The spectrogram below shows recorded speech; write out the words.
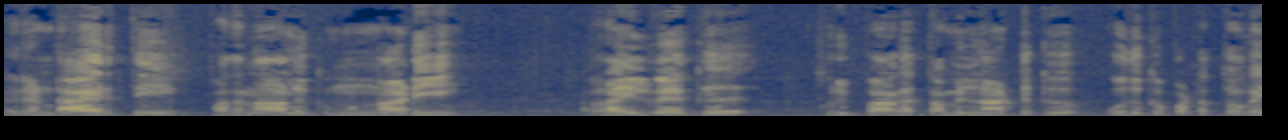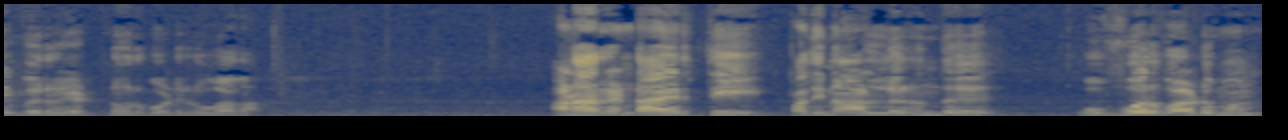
ரெண்டாயிரத்தி பதினாலுக்கு முன்னாடி ரயில்வேக்கு குறிப்பாக தமிழ்நாட்டுக்கு ஒதுக்கப்பட்ட தொகை வெறும் எட்நூறு கோடி ரூபா தான் ஆனால் ரெண்டாயிரத்தி பதினாலிருந்து ஒவ்வொரு வருடமும்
